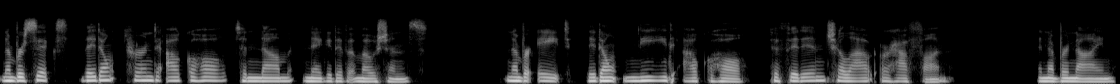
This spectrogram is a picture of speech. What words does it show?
Number six, they don't turn to alcohol to numb negative emotions. Number eight, they don't need alcohol to fit in, chill out, or have fun. And number nine,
